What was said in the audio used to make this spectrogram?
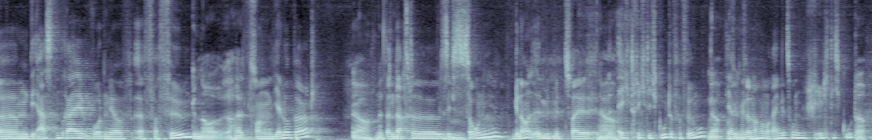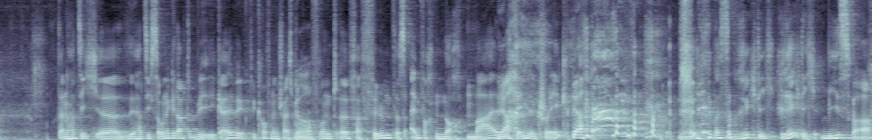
Ähm, die ersten drei wurden ja äh, verfilmt Genau, halt. von Yellowbird. Ja, mit. Dann mit dachte sich Sony, genau, äh, mit, mit zwei Ja. mit echt richtig gute Verfilmungen. Ja, die habe ich mir dann nochmal reingezogen. Richtig gut. Ja. Dann hat sich, äh, hat sich Sony gedacht, wie geil, wir, wir kaufen den Scheiß mal Genau. auf und äh, verfilmt das einfach nochmal Ja. Daniel Craig. ja. was so richtig, richtig mies war.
